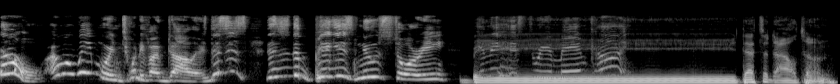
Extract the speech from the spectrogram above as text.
No, I want way more than twenty-five dollars. This is this is the biggest news story in the history of mankind. That's a dial tone.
